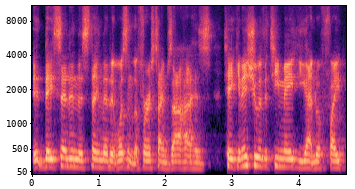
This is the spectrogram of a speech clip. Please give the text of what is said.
it, they said in this thing that it wasn't the first time Zaha has taken issue with a teammate. He got into a fight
